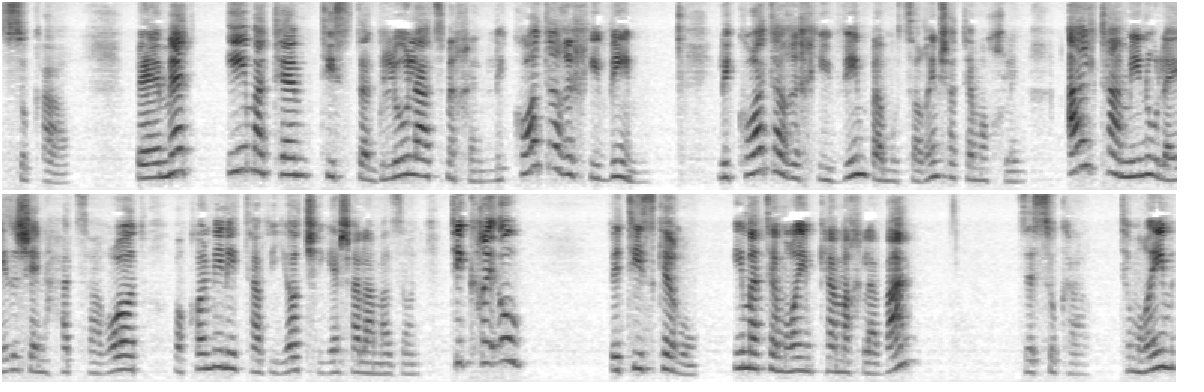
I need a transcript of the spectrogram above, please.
סוכר. באמת, אם אתם תסתגלו לעצמכם לקרוא את הרכיבים, לקרוא את הרכיבים במוצרים שאתם אוכלים, אל תאמינו לאיזה שהן הצהרות או כל מיני תוויות שיש על המזון. תקראו ותזכרו, אם אתם רואים קמח לבן, זה סוכר. אתם רואים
